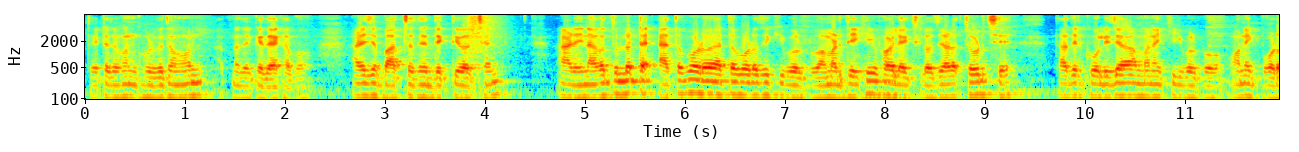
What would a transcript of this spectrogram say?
তো এটা যখন ঘুরবে তখন আপনাদেরকে দেখাবো। আর এই যে বাচ্চাদের দেখতে পাচ্ছেন, আর এই নাগরদোল্লাটা এত বড় এত বড় যে কি বলব? আমার দেখেই ভয় লাগছিল। যারা চড়ছে, তাদের কলিজা মানে কি বলব? অনেক বড়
